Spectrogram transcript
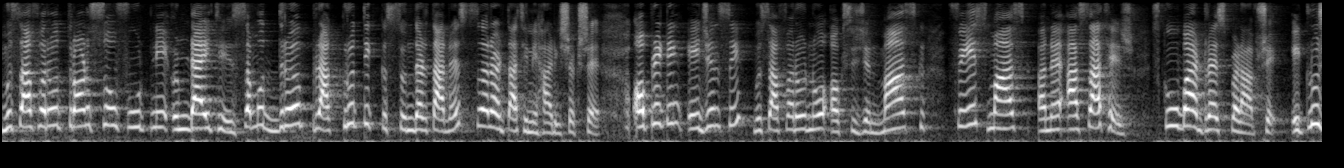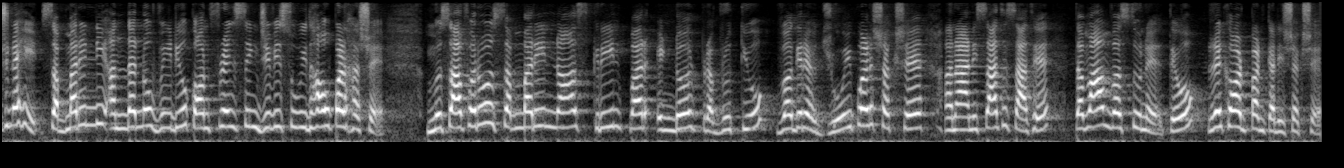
મુસાફરો ત્રણસો ફૂટની ઊંડાઈથી સમુદ્ર પ્રાકૃતિક સુંદરતાને સરળતાથી નિહાળી શકશે. ઓપરેટિંગ એજન્સી, મુસાફરોનો ઓક્સિજન માસ્ક, ફેસ માસ્ક અને આ સાથે જ સ્કૂબા ડ્રેસ પણ આપશે. એટલું જ નહીં, સબમરીનની અંદરનો વીડિયો કોન્ફરન્સિંગ જેવી સુવિધાઓ પણ હશે. મુસાફરો સબમરીનના સ્ક્રીન પર ઇન્ડોર પ્રવૃત્તિઓ વગેરે જોઈ પણ શકશે અને આની સાથે સાથે તમામ વસ્તુને તેઓ રેકોર્ડ પણ કરી શકશે.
